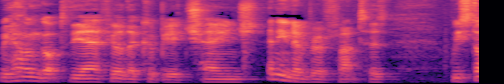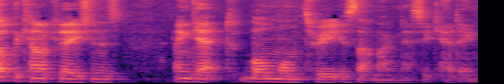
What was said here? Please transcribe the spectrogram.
we haven't got to the airfield, there could be a change, any number of factors, we stop the calculations and get 113 is that magnetic heading.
